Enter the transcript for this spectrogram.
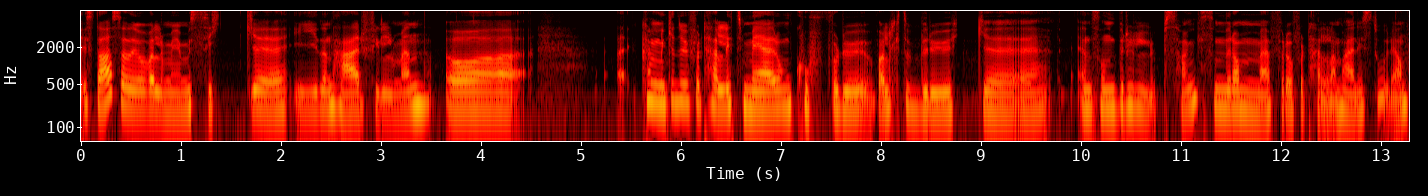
i stad, så er det jo veldig mye musikk eh, i denne filmen. Og eh, kan ikke du fortelle litt mer om hvorfor du valgte å bruke eh, en sånn bryllupssang som ramme for å fortelle de her historiene?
